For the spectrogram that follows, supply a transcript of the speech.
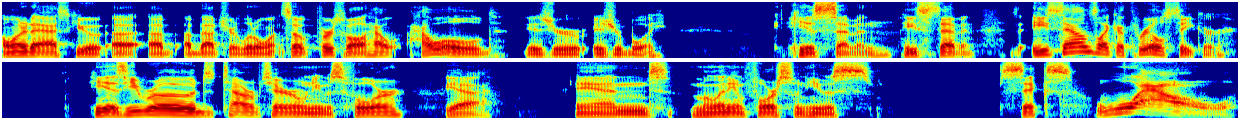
I wanted to ask you uh, uh, about your little one. So first of all, how how old is your is your boy? He is seven. He's seven. He sounds like a thrill seeker. He is. He rode Tower of Terror when he was four, Yeah. and Millennium Force when he was six. Wow.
